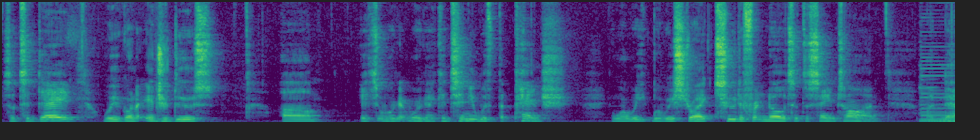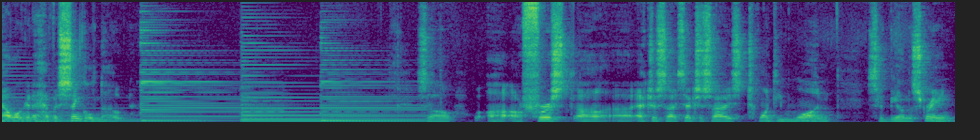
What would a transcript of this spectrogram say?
So today we're going to introduce. Um, it's we're, we're going to continue with the pinch where we, where we strike two different notes at the same time. But now we're going to have a single note. So uh, our first uh, uh, exercise, exercise 21, is going to be on the screen.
